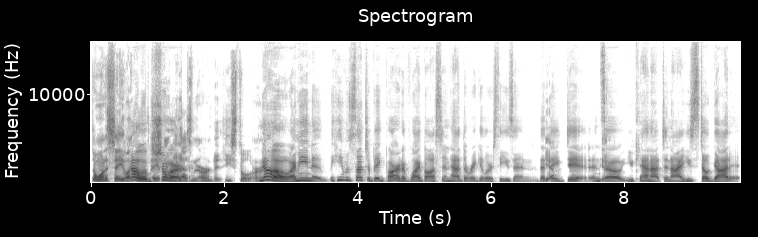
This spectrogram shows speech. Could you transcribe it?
Don't want to say like, Oh, it like sure. he hasn't earned it. He still earned it. No, I mean, uh, he was such a big part of why Boston had the regular season that Yeah. they did. And Yeah. so you cannot deny he's still got it.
